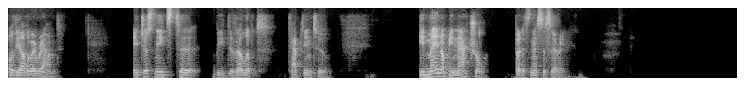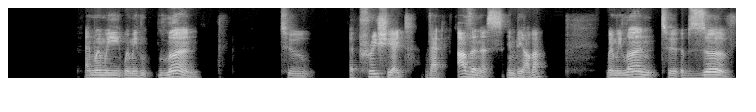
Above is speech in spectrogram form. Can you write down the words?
or the other way around. It just needs to be developed, tapped into. It may not be natural, but it's necessary. And when we when we learn to appreciate that otherness in the other, when we learn to observe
